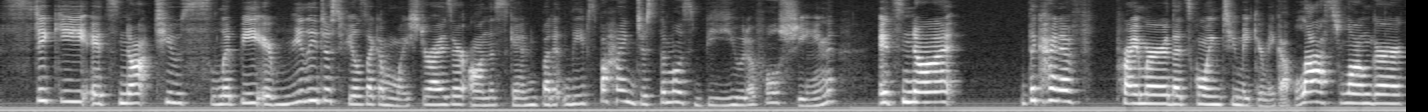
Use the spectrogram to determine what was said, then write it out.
sticky, it's not too slippy. It really just feels like a moisturizer on the skin, but it leaves behind just the most beautiful sheen. It's not the kind of primer that's going to make your makeup last longer.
